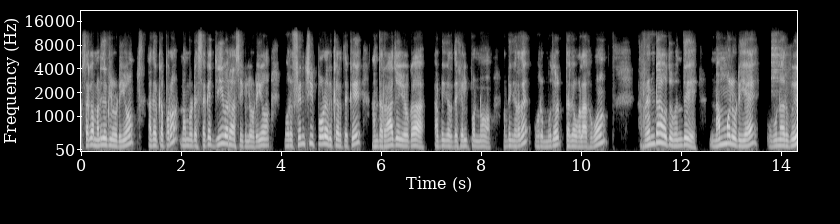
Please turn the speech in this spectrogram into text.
சக மனிதர்களோடையும் அதுக்கப்புறம் நம்மளுடைய சக ஜீவராசிகளோடையும் ஒரு ஃப்ரெண்ட்ஷிப்போடு இருக்கிறதுக்கு அந்த ராஜ யோகா அப்படிங்கிறத ஹெல்ப் பண்ணும் அப்படிங்கிறத ஒரு முதல் தகவலாகவும். ரெண்டாவது வந்து நம்மளுடைய உணர்வு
